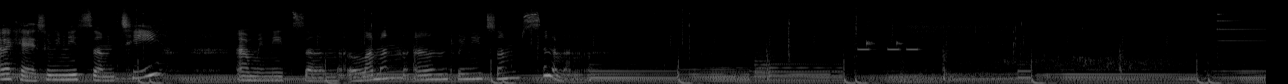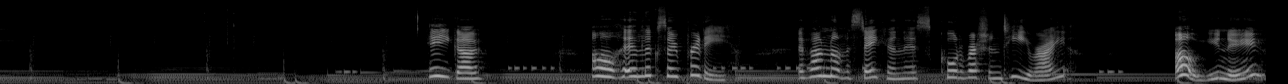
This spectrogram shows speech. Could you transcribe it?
Okay, so we need some tea and we need some lemon and we need some cinnamon. Here you go. Oh, it looks so pretty. If I'm not mistaken, it's called Russian tea, right? Oh, you knew?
